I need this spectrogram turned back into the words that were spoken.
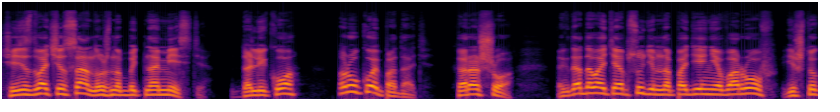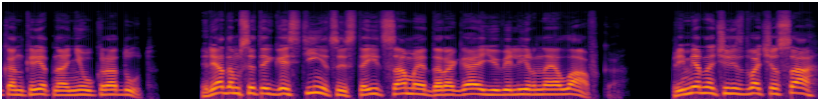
Через два часа нужно быть на месте. Далеко? Рукой подать. Хорошо. Тогда давайте обсудим нападение воров и что конкретно они украдут. Рядом с этой гостиницей стоит самая дорогая ювелирная лавка. Примерно через два часа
